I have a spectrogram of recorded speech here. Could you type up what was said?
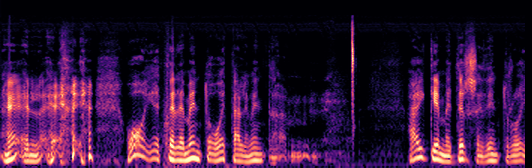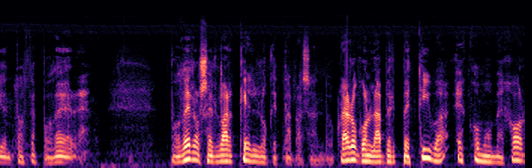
¿eh? este elemento o esta elementa. Hay que meterse dentro y entonces poder poder observar qué es lo que está pasando. Claro, con la perspectiva es como mejor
